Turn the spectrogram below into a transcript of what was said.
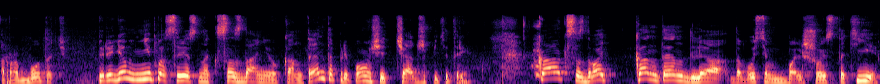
работать. Перейдем непосредственно к созданию контента при помощи ChatGPT-3. Как создавать контент для, допустим, большой статьи?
